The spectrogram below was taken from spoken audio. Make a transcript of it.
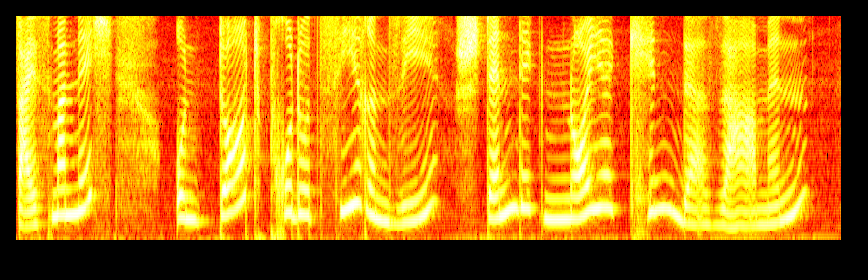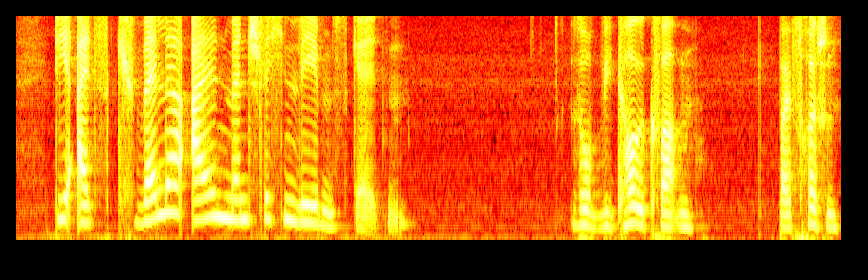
weiß man nicht. Und dort produzieren sie ständig neue Kindersamen, die als Quelle allen menschlichen Lebens gelten. So wie Kaulquappen bei Fröschen.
